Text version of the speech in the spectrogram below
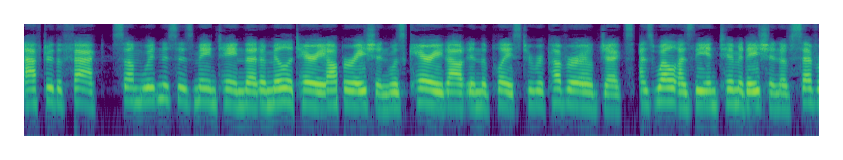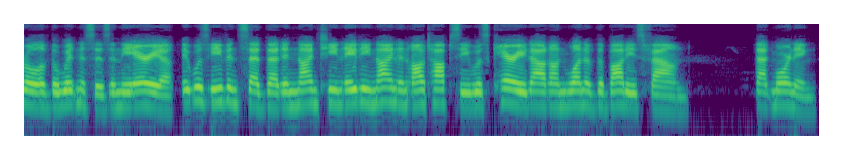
After the fact, some witnesses maintain that a military operation was carried out in the place to recover objects, as well as the intimidation of several of the witnesses in the area. It was even said that in 1989 an autopsy was carried out on one of the bodies found that morning.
